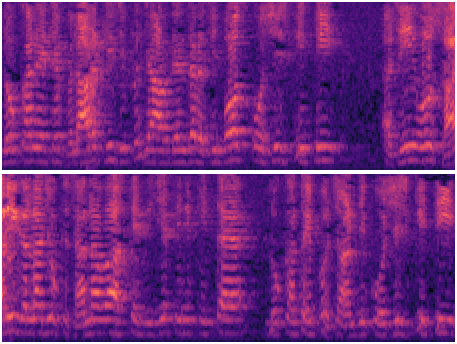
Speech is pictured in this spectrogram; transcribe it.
ਲੋਕਾਂ ਨੇ ਇੱਥੇ ਫੈਲਾ ਰੱਖੀ ਸੀ ਪੰਜਾਬ ਦੇ ਅੰਦਰ ਅਸੀਂ ਬਹੁਤ ਕੋਸ਼ਿਸ਼ ਕੀਤੀ ਅਸੀਂ ਉਹ ਸਾਰੀ ਗੱਲਾਂ ਜੋ ਕਿਸਾਨਾਂ ਵਾਸਤੇ ਬੀਜੇਪੀ ਨੇ ਕੀਤਾ ਹੈ, ਲੋਕਾਂ ਤੱਕ ਪਹੁੰਚਾਉਣ ਦੀ ਕੋਸ਼ਿਸ਼ ਕੀਤੀ,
